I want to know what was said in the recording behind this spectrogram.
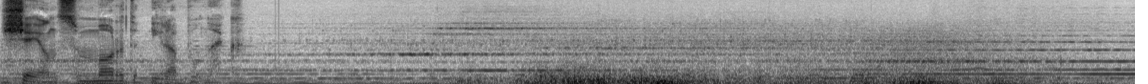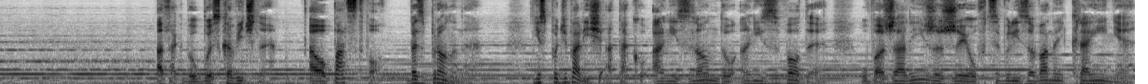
siejąc mord i rabunek. Atak był błyskawiczny, a opactwo bezbronne. Nie spodziewali się ataku ani z lądu, ani z wody. Uważali, że żyją w cywilizowanej krainie,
